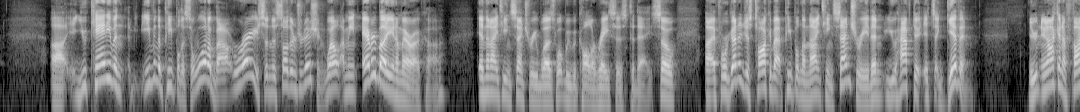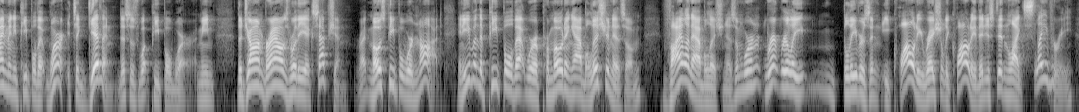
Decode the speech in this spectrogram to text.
Uh, you can't even, even the people that say, what about race in the Southern tradition? Well, I mean, everybody in America in the 19th century was what we would call a racist today. So uh, if we're going to just talk about people in the 19th century, then you have to, it's a given. You're, you're not going to find many people that weren't. It's a given. This is what people were. I mean, the John Browns were the exception, right? Most people were not. And even the people that were promoting abolitionism, violent abolitionism, weren't, weren't really believers in equality, racial equality. They just didn't like slavery.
